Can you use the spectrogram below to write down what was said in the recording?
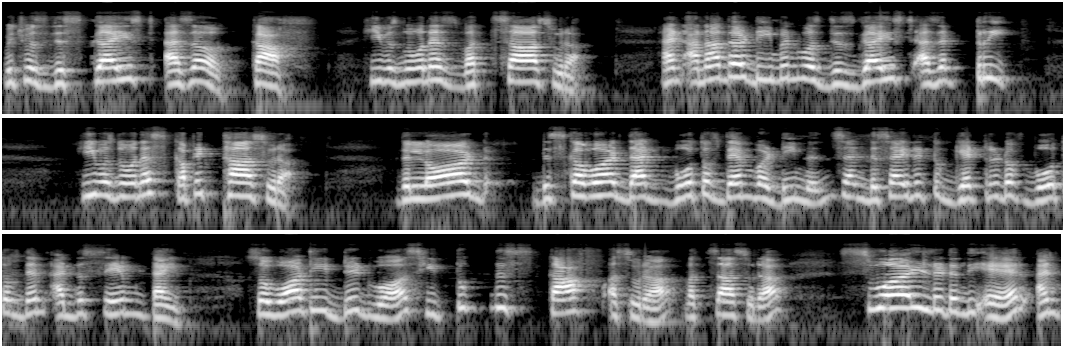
which was disguised as a calf. He was known as Vatsasura. And another demon was disguised as a tree. He was known as Kapithasura. The Lord discovered that both of them were demons and decided to get rid of both of them at the same time. So what he did was he took this calf asura, Vatsasura, swirled it in the air and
